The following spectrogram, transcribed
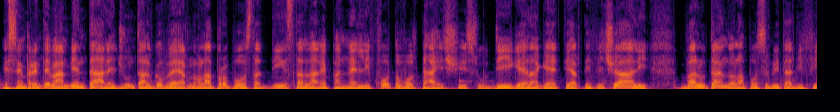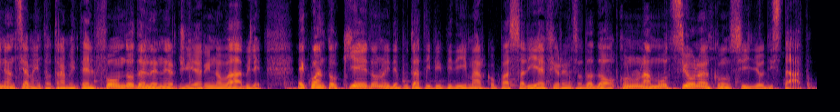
E sempre in tema ambientale è giunta al governo la proposta di installare pannelli fotovoltaici su dighe e laghetti artificiali, valutando la possibilità di finanziamento tramite il Fondo delle Energie Rinnovabili. E quanto chiedono i deputati PPD Marco Passalia e Fiorenzo Dadò con una mozione al Consiglio di Stato.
